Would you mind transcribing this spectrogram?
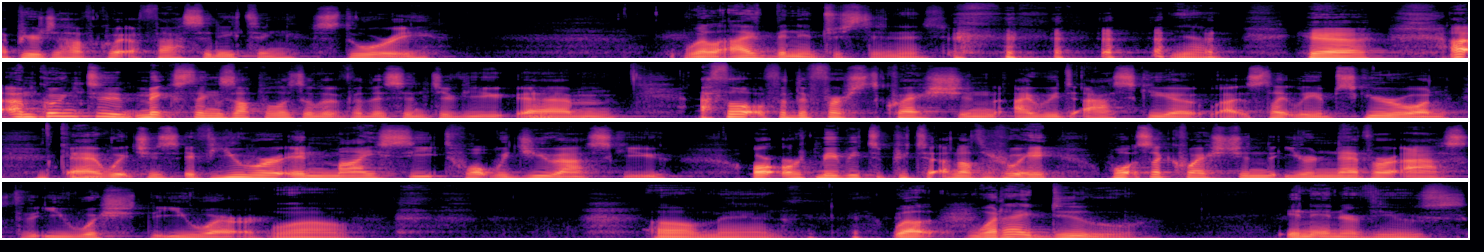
appear to have quite a fascinating story. Well, I've been interested in it. yeah. Yeah. I, am going to mix things up a little bit for this interview. Mm-hmm. Um, I thought for the first question, I would ask you a, a slightly obscure one, okay. uh, which is if you were in my seat, what would you ask you? Or, or maybe to put it another way, what's a question that you're never asked that you wish that you were? Wow. Oh, man. Well, what I do in interviews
